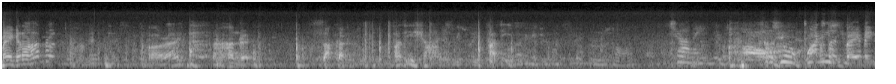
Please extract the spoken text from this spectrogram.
Make it a hundred. All right. A hundred. Sucker. Vas-y, Fuzzy. Vas-y. Charlie. Attention, watch this, baby.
